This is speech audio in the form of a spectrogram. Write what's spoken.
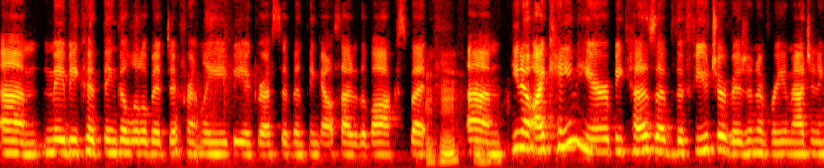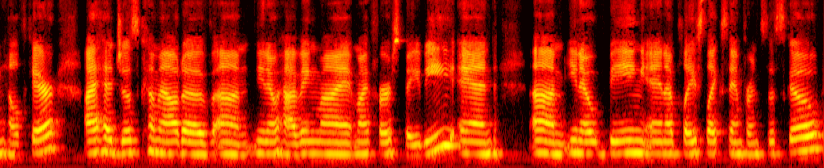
um, maybe could think a little bit differently, be aggressive, and think outside of the box. But mm-hmm, um, mm-hmm. you know, I came here because of the future vision of reimagining healthcare. I had just come out of um, you know having my my first baby and um, you know, being in a place like San Francisco,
